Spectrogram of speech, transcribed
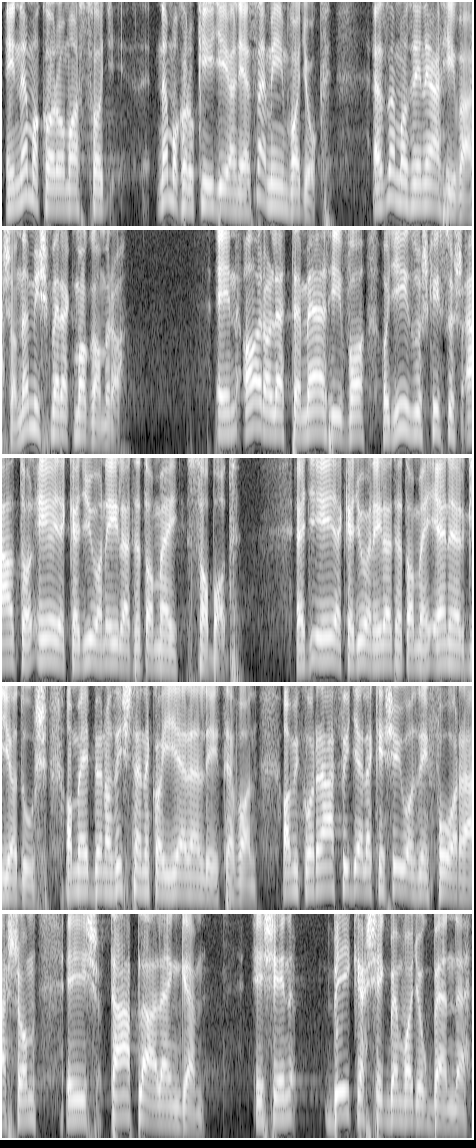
Én nem akarom azt, hogy nem akarok így élni, ez nem én vagyok. Ez nem az én elhívásom, nem ismerek magamra. Én arra lettem elhívva, hogy Jézus Krisztus által éljek egy olyan életet, amely szabad egy éljek egy olyan életet, amely energiadús, amelyben az Istennek a jelenléte van. Amikor ráfigyelek, és ő az én forrásom, és táplál engem, és én békességben vagyok benne.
